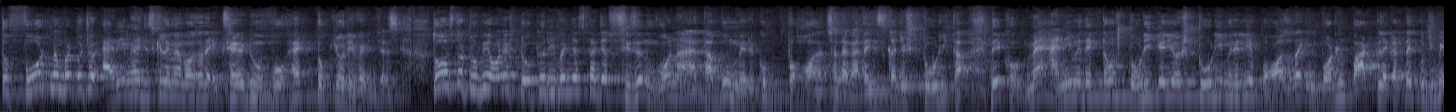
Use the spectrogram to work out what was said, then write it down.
तो फोर्थ नंबर पर जो एरिम है, जिसके लिए मैं बहुत ज़्यादा एक्साइटेड हूँ, वो है टोक्यो रिवेंजर्स दोस्तों to be honest Tokyo Revengers का जब सीज़न वन आया था, वो मेरे को बहुत अच्छा लगा था। इसका जो स्टोरी था, देखो, मैं एनीमे देखता हूँ स्टोरी के लिए और स्टोरी मेरे लिए बहुत ज़्यादा इंपॉर्टेंट पार्ट प्ले करता है कुछ भी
